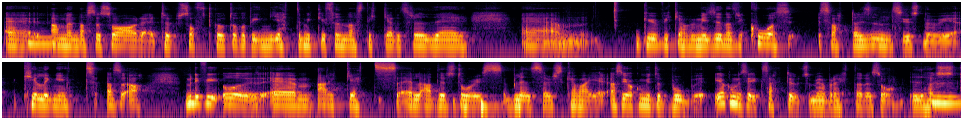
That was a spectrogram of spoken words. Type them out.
Eh, Använda accessoarer, typ Softcoat har fått in jättemycket fina stickade tröjor. Ehm, Gud vilka har vi med? Gina Tricots svarta jeans just nu är killing it. Alltså ja. Men det finns, och ehm, Arkets eller Other Stories blazers kavajer. Alltså jag kommer ju typ bo, jag kommer se exakt ut som jag berättade så i höst.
